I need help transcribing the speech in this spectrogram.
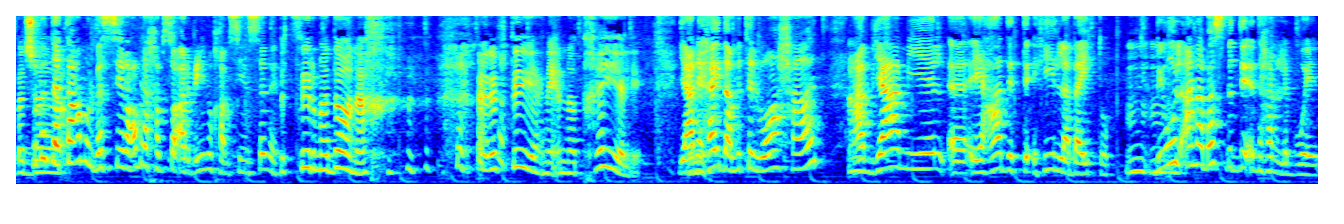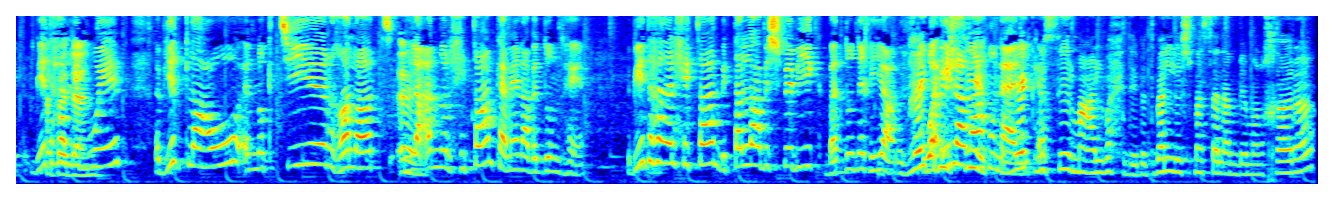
بدها شو بدها تعمل بس يصير عمرها 45 و50 سنة؟ بتصير مادونا. عرفتي؟ يعني إنه تخيلي. يعني هيدا مثل واحد عم بيعمل آه، إعادة تأهيل لبيته. بيقول أنا بس بدي أدهن البواب. بيدهن. البواب بيطلعوا إنه كتير غلط إيه. لأنه الحيطان كمان بدهم دهان. بيدهن الحيطان بيطلع بالشبابيك بدهم غيار بيصير ما هيك هنالك. بيصير مع الوحدة. بتبلش مثلا بمنخارة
